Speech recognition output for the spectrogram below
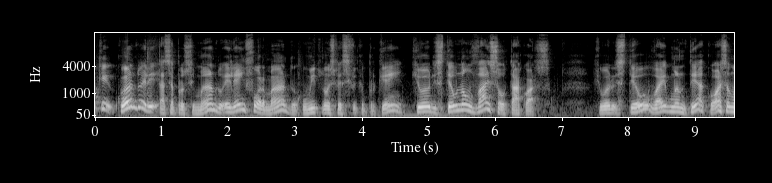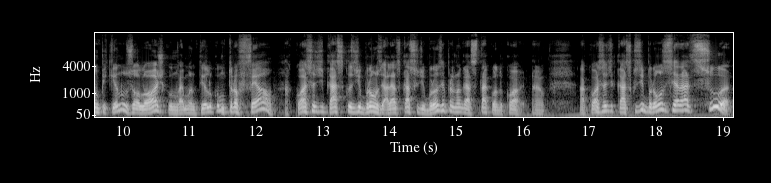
que quando ele está se aproximando, ele é informado, o mito não especifica por quem, que o Euristeu não vai soltar a corça que o Euristeu vai manter a corça num pequeno zoológico, vai mantê-lo como troféu. A corça de cascos de bronze. Aliás, o casco de bronze é para não gastar quando corre. Né? A corça de cascos de bronze será sua.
